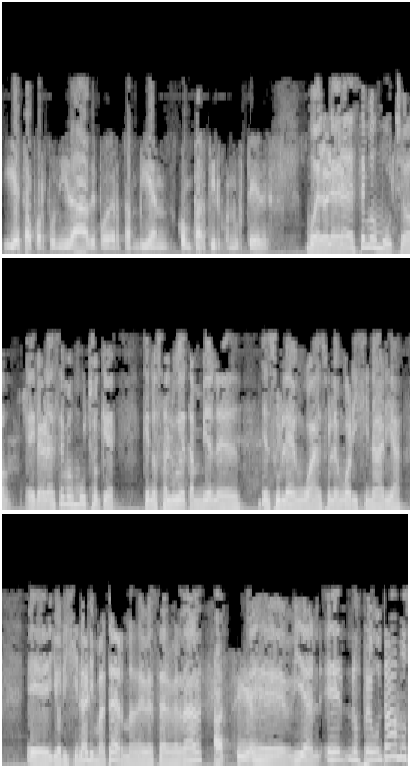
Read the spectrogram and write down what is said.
y esta oportunidad de poder también compartir con ustedes. Bueno, le agradecemos mucho, eh, le agradecemos mucho que, que nos salude también en, en su lengua, en su lengua originaria, eh, y original y materna debe ser, ¿verdad? Así es. Eh, bien, eh, nos preguntábamos,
